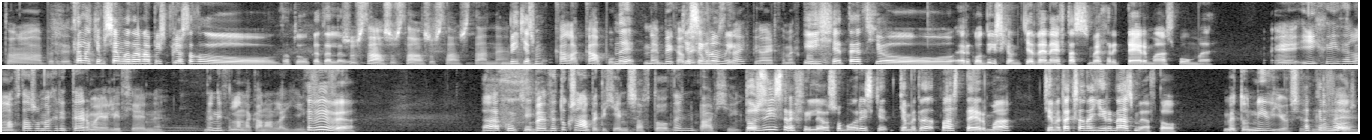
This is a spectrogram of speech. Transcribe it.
τώρα μπερδεύτηκα. Καλά, και ψέματα να πεις ποιος θα το, θα το καταλάβει. Σωστά, σωστά, σωστά, σωστά, ναι. Μπήκες ναι. μ- Καλά, κάπου. Ναι. μπή- ναι μπήκα, Και μπήκα. συγγνώμη, μοναστηράκι, πήγα, ήρθα μέχρι πάνω. Είχε τέτοιο air condition και δεν έφτασες μέχρι τέρμα, ας πούμε. Ε, είχ- ήθελα να φτάσω μέχρι τέρμα η αλήθεια είναι. Δεν ήθελα να κάνω αλλαγή. Ε, βέβαια. Άκου και. Δε- δεν το ξαναπετυχαίνεις αυτό, δεν υπάρχει. Το ζεις, ρε φίλε, όσο μπορείς. Και, και μετά πας τέρμα και μετά ξαναγυρνάς με αυτό. Με τον ίδιο σειρμό. Ακριβώς.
